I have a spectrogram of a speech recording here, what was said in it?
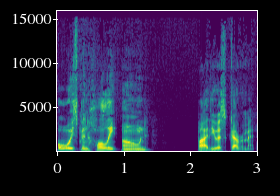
always been wholly owned by the U.S. government.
